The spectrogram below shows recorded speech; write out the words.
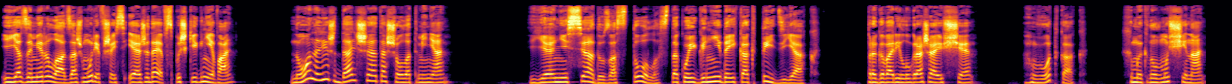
И я замерла, зажмурившись и ожидая вспышки гнева. Но он лишь дальше отошел от меня. «Я не сяду за стол с такой гнидой, как ты, дьяк», — проговорил угрожающе. «Вот как?» — хмыкнул мужчина.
